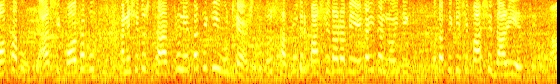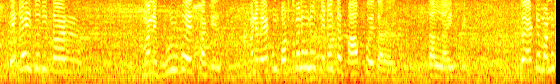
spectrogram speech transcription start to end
কথা বলছে। আর সে কথা মানে সে তো ছাত্র নেতা থেকেই উঠে আসছে। তো ছাত্রদের পাশে দাঁড়াবে, এটাই তার নৈতিকতা থেকে সে পাশে দাঁড়িয়েছে। এটাই যদি তার মানে ভুল হয়ে থাকে মানে এখন বর্তমানে মনে হচ্ছে এটাই তার পাপ হয়ে দাঁড়াইছে তার লাইফে তো একটা মানুষ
